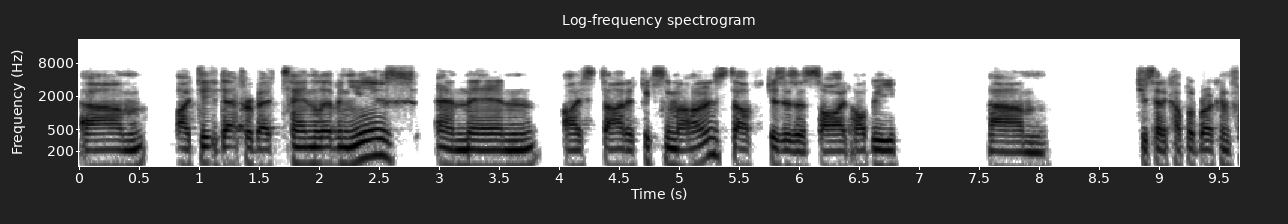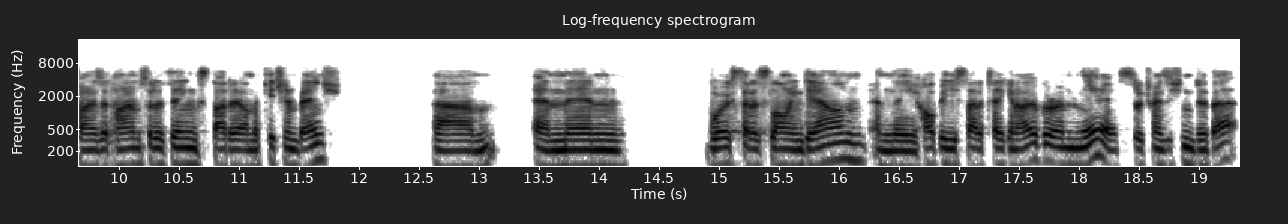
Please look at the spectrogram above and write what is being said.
Um, I did that for about 10, 11 years, and then I started fixing my own stuff just as a side hobby. Um, just had a couple of broken phones at home, sort of thing. Started on the kitchen bench, um, and then work started slowing down, and the hobby started taking over, and yeah, sort of transitioned to that.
